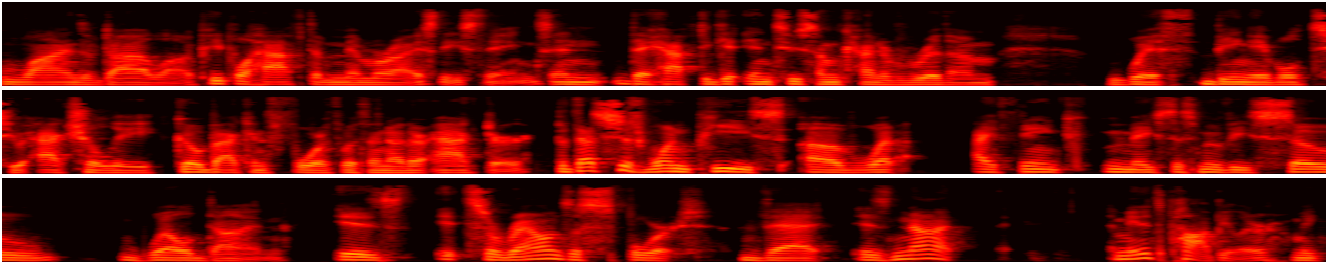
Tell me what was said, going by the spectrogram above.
lines of dialogue. People have to memorize these things and they have to get into some kind of rhythm with being able to actually go back and forth with another actor. But that's just one piece of what I think makes this movie so well done is it surrounds a sport that is not I mean it's popular. I mean,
